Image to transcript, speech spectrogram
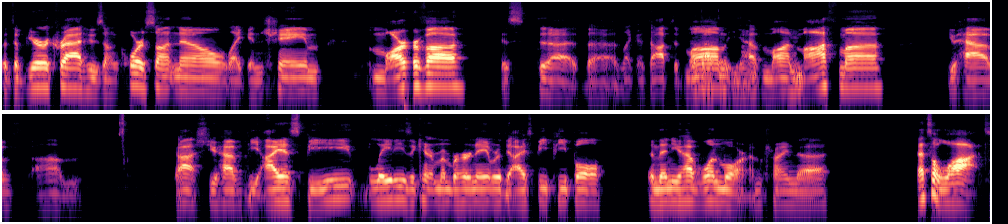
but the bureaucrat who's on Coruscant now, like in shame. Maarva is the the like adopted mom. Adopted you mom. have Mon Mhm. Mothma. You have um, gosh, you have the ISB ladies. I can't remember her name or the ISB people, and then you have one more. I'm trying to. That's a lot.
